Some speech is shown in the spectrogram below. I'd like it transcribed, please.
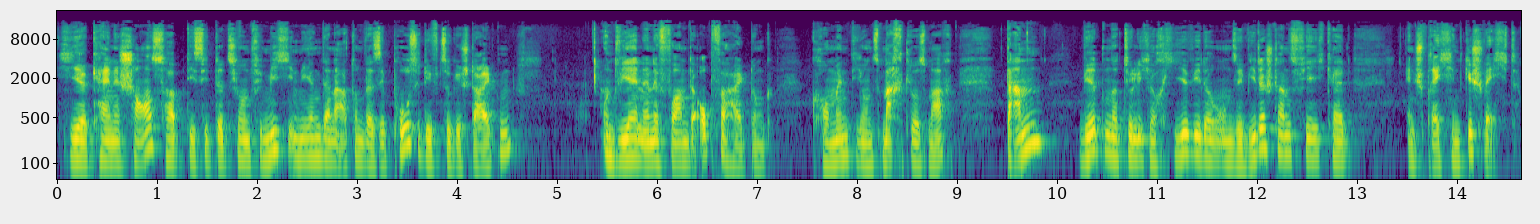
hier keine Chance habe, die Situation für mich in irgendeiner Art und Weise positiv zu gestalten und wir in eine Form der Opferhaltung kommen, die uns machtlos macht, dann wird natürlich auch hier wieder unsere Widerstandsfähigkeit entsprechend geschwächt.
